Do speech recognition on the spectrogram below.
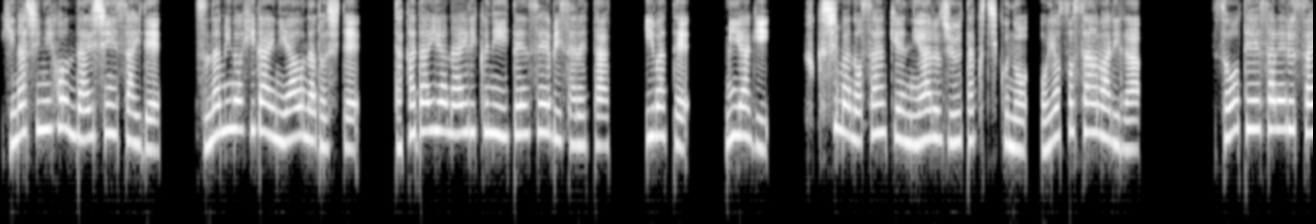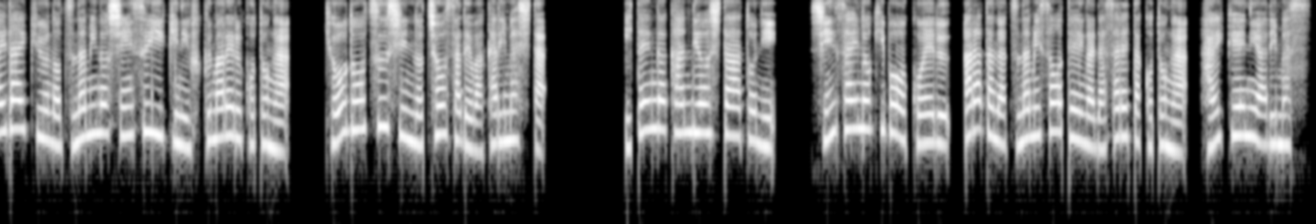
東日本大震災で津波の被害に遭うなどして、高台や内陸に移転整備された岩手、宮城、福島の3県にある住宅地区のおよそ3割が、想定される最大級の津波の浸水域に含まれることが、共同通信の調査で分かりました。移転が完了した後に、震災の規模を超える新たな津波想定が出されたことが背景にあります。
